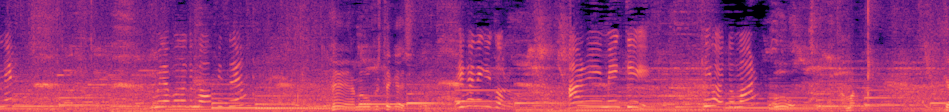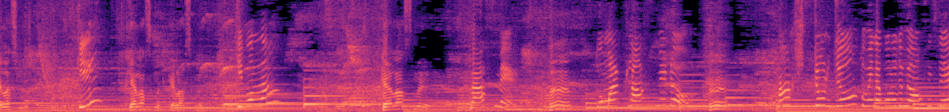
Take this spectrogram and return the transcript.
এখানে? তুমি বলো তুমি অফিসে? হ্যাঁ আমি অফিস থেকে আসছি। এখানে কি করো? আর এই মেয়ে কে? কি হয় তোমার? ও আমার ক্লাসমেট। কি? Classmate classmate. কি বললাম ক্লাসমেট। ক্লাসমেট? হ্যাঁ। তোমার ক্লাসমেটও? হ্যাঁ। আশ্চর্য তুমি না বলো তুমি অফিসে?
